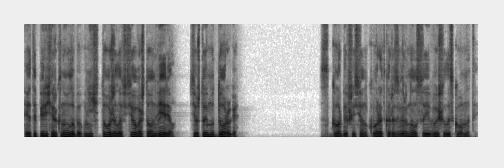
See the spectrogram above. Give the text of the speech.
Это перечеркнуло бы, уничтожило все, во что он верил, все, что ему дорого. Сгорбившись, он коротко развернулся и вышел из комнаты.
